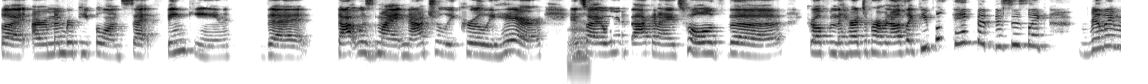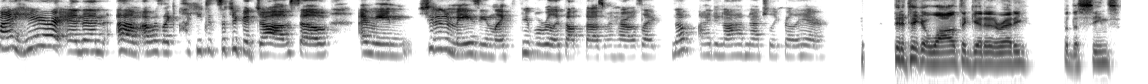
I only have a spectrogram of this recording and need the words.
But I remember people on set thinking that that was my naturally curly hair. And uh-huh. so I went back and I told the girl from the hair department, I was like, people think that this is like really my hair. And then um, I was like, oh, you did such a good job. So, I mean, she did amazing. Like, people really thought that, that was my hair. I was like, nope, I do not have naturally curly hair. Did it take a while to get it ready for the scenes?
